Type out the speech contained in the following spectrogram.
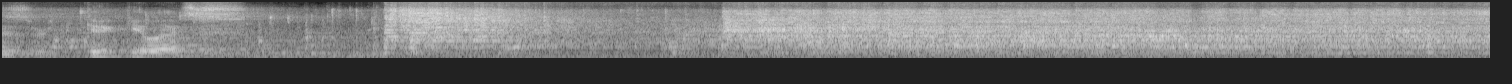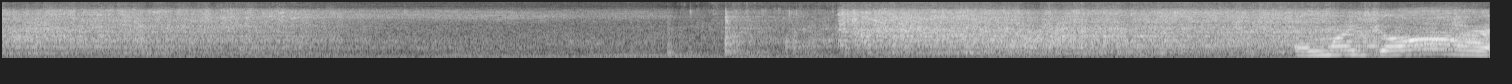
This is ridiculous. Oh my god!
